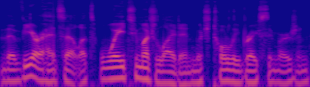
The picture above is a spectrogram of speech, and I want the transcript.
the VR headset lets way too much light in, which totally breaks the immersion.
